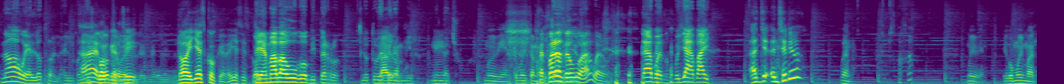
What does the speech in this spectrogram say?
No, güey, el otro. El, el- Ah, el Cocker, otro. sí. el- el- el- No, ella es cocker, ella sí es Se cocker. llamaba Hugo, mi perro. Lo tuve que dormir. bien Mm. gacho. Muy bien, qué bonito ¿Te nombre. acuerdas de Hugo, ah, güey? Ya, bueno, pues ya, bye. Ah, ¿ya? ¿En serio? Bueno, Ajá. muy bien. Digo, muy mal.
